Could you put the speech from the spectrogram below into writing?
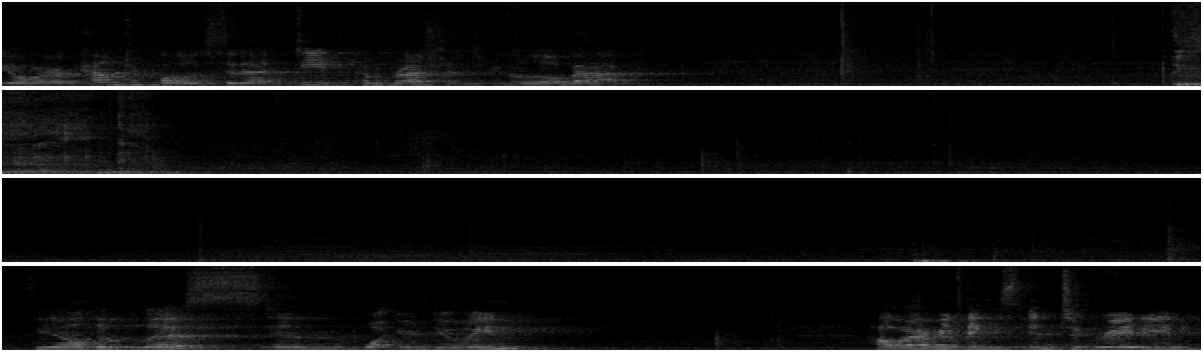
your counter pose to that deep compression through the low back. Feel the bliss in what you're doing, how everything's integrating.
